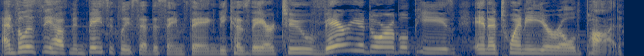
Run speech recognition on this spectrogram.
And Felicity Huffman basically said the same thing because they are two very adorable peas in a 20 year old pod.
